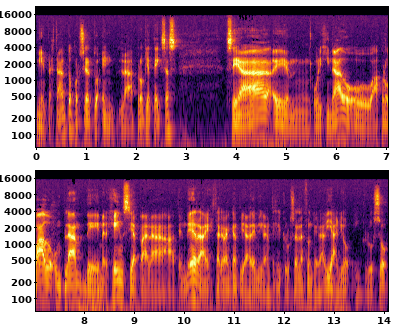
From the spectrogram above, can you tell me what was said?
Mientras tanto, por cierto, en la propia Texas se ha em, originado o aprobado un plan de emergencia para atender a esta gran cantidad de migrantes que cruzan la frontera a diario, incluso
